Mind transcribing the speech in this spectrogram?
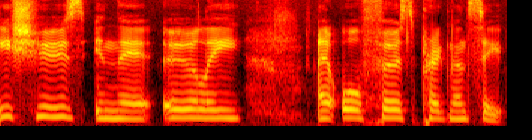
issues in their early uh, or first pregnancy.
